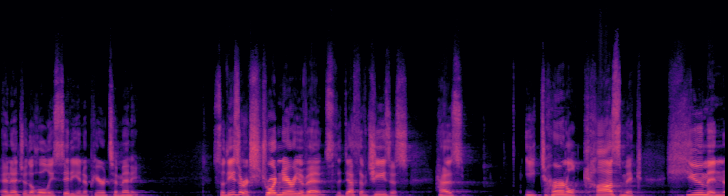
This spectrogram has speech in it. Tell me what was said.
and enter the holy city and appear to many. So these are extraordinary events. The death of Jesus has eternal, cosmic, human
